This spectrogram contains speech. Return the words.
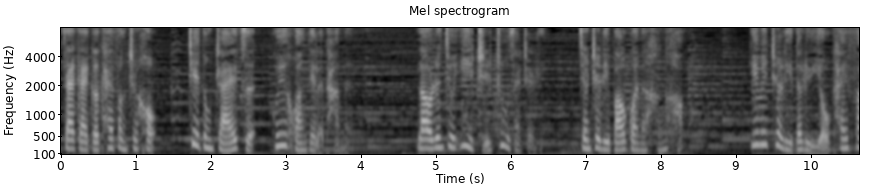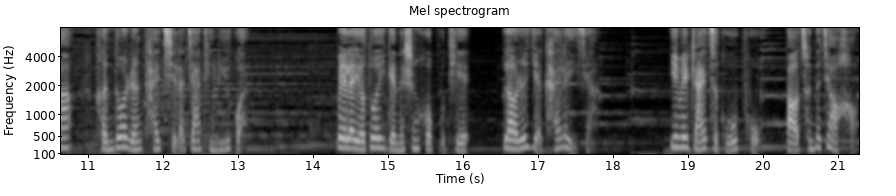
在改革开放之后，这栋宅子归还给了他们，老人就一直住在这里，将这里保管得很好。因为这里的旅游开发，很多人开起了家庭旅馆。为了有多一点的生活补贴，老人也开了一家。因为宅子古朴，保存的较好，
